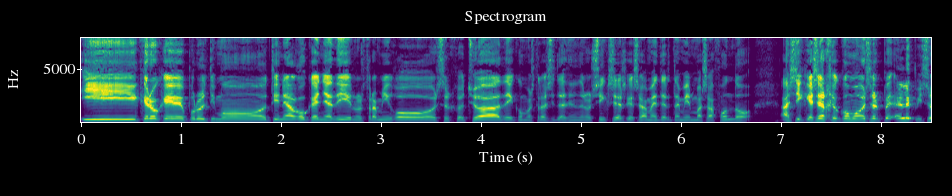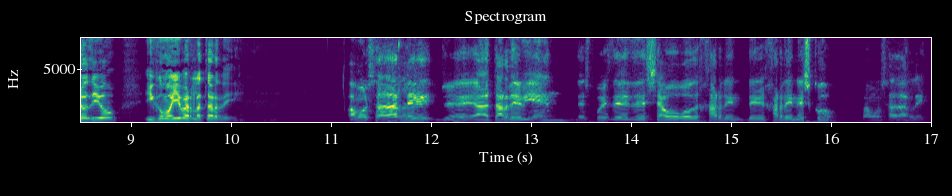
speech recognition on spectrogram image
Y creo que por último tiene algo que añadir nuestro amigo Sergio Ochoa de cómo está la situación de los Sixers, que se va a meter también más a fondo. Así que Sergio, ¿cómo es el, el episodio y cómo llevas la tarde? Vamos a darle eh, a tarde bien, después de, de ese ahogo de, Jarden, de Jardenesco, vamos a darle.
